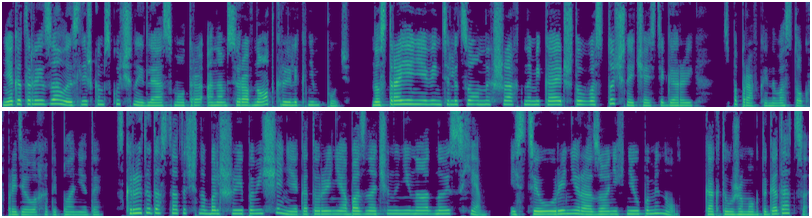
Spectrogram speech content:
Некоторые залы слишком скучны для осмотра, а нам все равно открыли к ним путь. Но строение вентиляционных шахт намекает, что в восточной части горы, с поправкой на восток в пределах этой планеты, скрыты достаточно большие помещения, которые не обозначены ни на одной из схем. Из теории ни разу о них не упомянул. Как ты уже мог догадаться,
